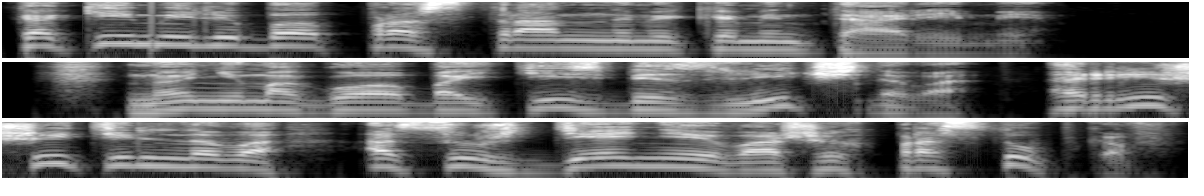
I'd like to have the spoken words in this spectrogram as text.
какими-либо пространными комментариями. Но не могу обойтись без личного, решительного осуждения ваших проступков.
